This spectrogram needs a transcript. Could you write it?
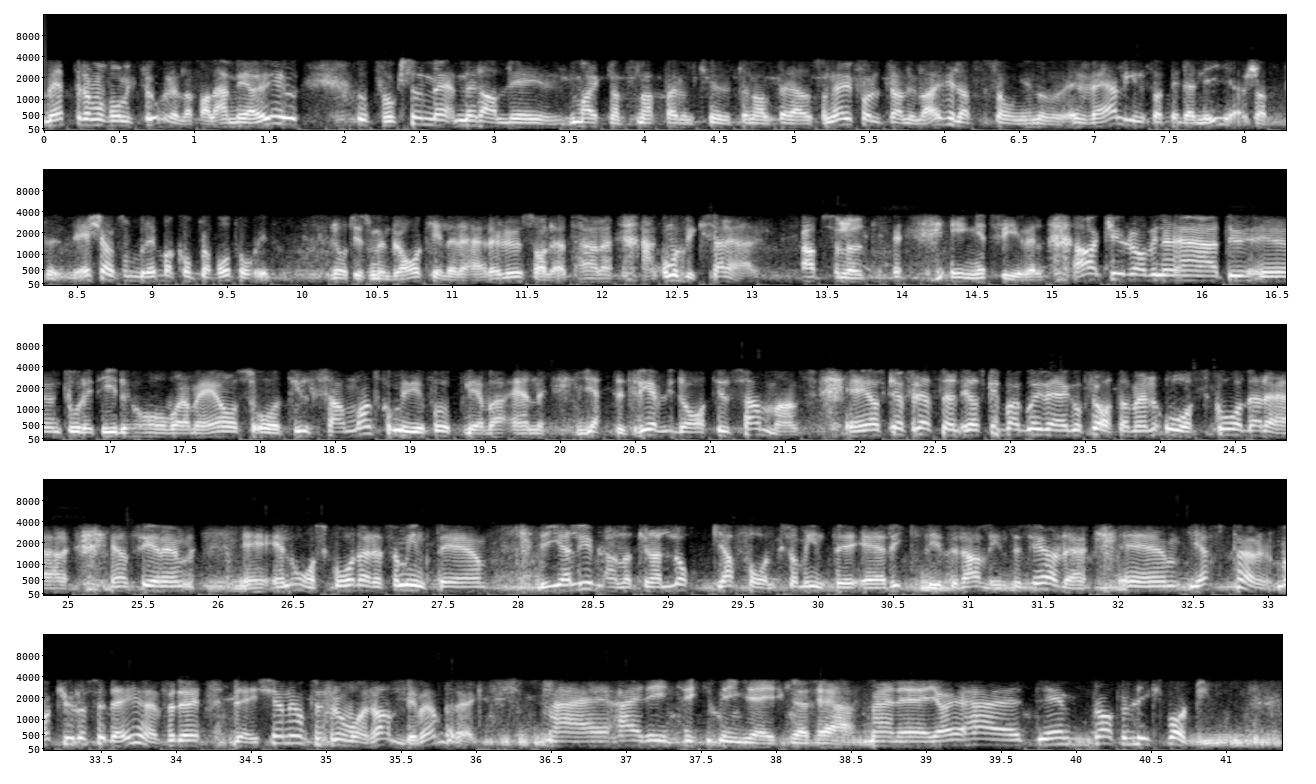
bättre än vad folk tror i alla fall. Men jag är ju uppvuxen med, med rally, marknadssnappar runt knuten och allt det där. Och sen har jag ju följt Rally Live hela säsongen och är väl insatt i det ni gör. Så det känns som att det är bara att koppla på tåget. Det låter ju som en bra kille det här, eller hur Salet? Han, han kommer fixa det här. Absolut. Inget tvivel. Ja, kul Robin att du uh, tog dig tid att vara med oss och tillsammans kommer vi få uppleva en jättetrevlig dag tillsammans. Uh, jag ska förresten, jag ska bara gå iväg och prata med en åskådare här. Jag ser en, uh, en åskådare som inte... Det gäller ju ibland att kunna locka folk som inte är riktigt rallyintresserade. Eh, Jesper, vad kul att se dig här, för det, dig känner jag inte för att vara en rallyvän direkt. Nej, nej, det är inte riktigt min grej skulle jag säga. Men eh, jag är här, det är en bra publiksport.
